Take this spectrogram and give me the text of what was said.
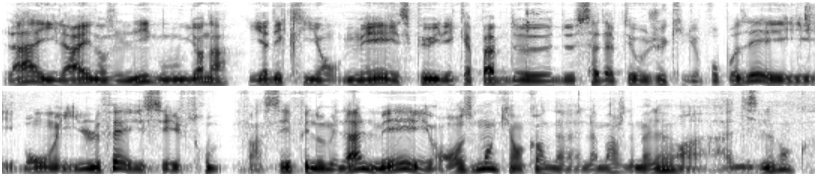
Là, il arrive dans une ligue où il y en a, il y a des clients, mais est-ce qu'il est capable de, de s'adapter au jeu qui lui est proposé? Et bon, il le fait, et c'est, je trouve, enfin, c'est phénoménal, mais heureusement qu'il y a encore de la, marge de manœuvre à, à 19 ans. Quoi.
